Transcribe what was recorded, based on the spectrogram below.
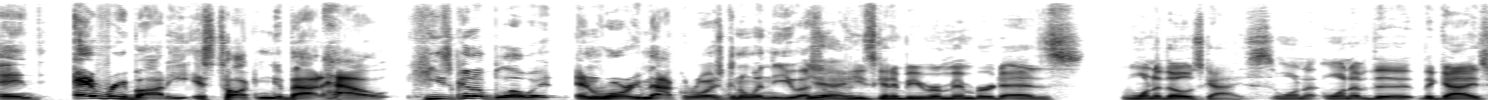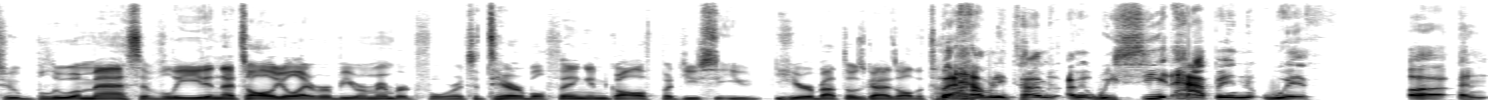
And everybody is talking about how he's going to blow it and Rory McIlroy is going to win the U.S. Yeah, Open. he's going to be remembered as one of those guys, one of- one of the the guys who blew a massive lead, and that's all you'll ever be remembered for. It's a terrible thing in golf, but you see, you hear about those guys all the time. But how many times? I mean, we see it happen with, uh, and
